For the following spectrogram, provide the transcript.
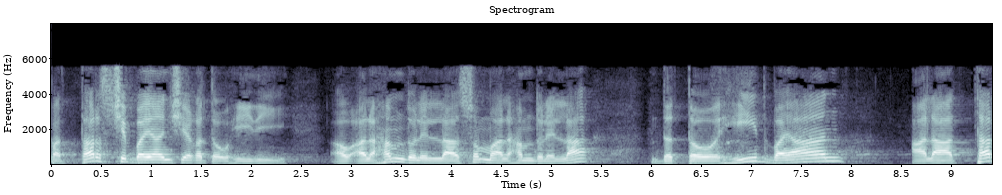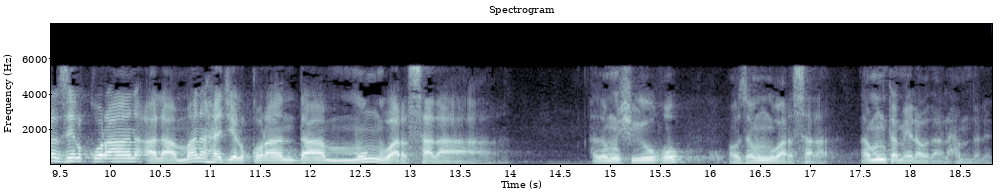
په طرز چې بیان شي غ توحیدی او الحمدلله ثم الحمدلله د توحید بیان علا طرز القرآن علا منحج القرآن دا مونږ ورسه دا زمون شیوخو او زمون ورسه دا دا مونږ ته میلاو دا الحمدلله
